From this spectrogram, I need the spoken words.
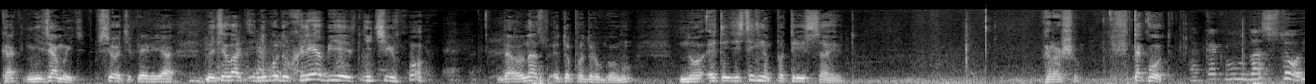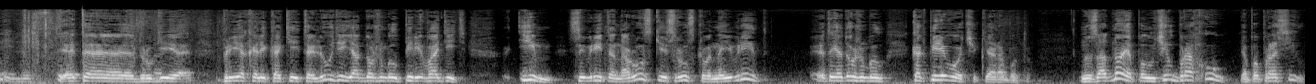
Как? Нельзя мыть. Все, теперь я начала, не буду хлеб есть, ничего. Да, у нас это по-другому. Но это действительно потрясает. Хорошо. Так вот. А как вы удостоились? Это другие. Приехали какие-то люди, я должен был переводить им с иврита на русский, с русского на иврит. Это я должен был, как переводчик я работал. Но заодно я получил браху, я попросил.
